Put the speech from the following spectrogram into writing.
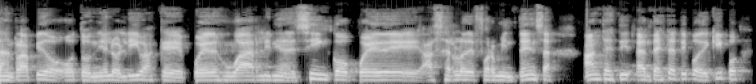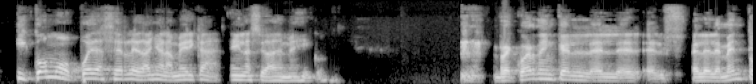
Tan rápido Otoniel Olivas que puede jugar línea de 5, puede hacerlo de forma intensa ante, este tipo de equipo y cómo puede hacerle daño a la América en la Ciudad de México. Recuerden que el, elemento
